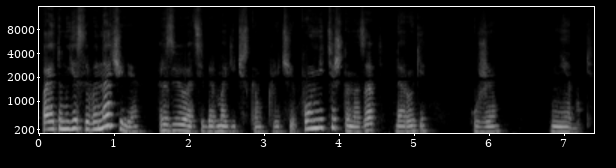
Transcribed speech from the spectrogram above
Поэтому если вы начали развивать себя в магическом ключе, помните, что назад дороги уже не будет.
